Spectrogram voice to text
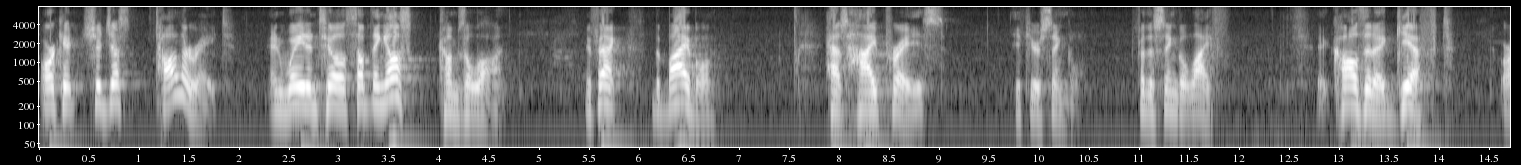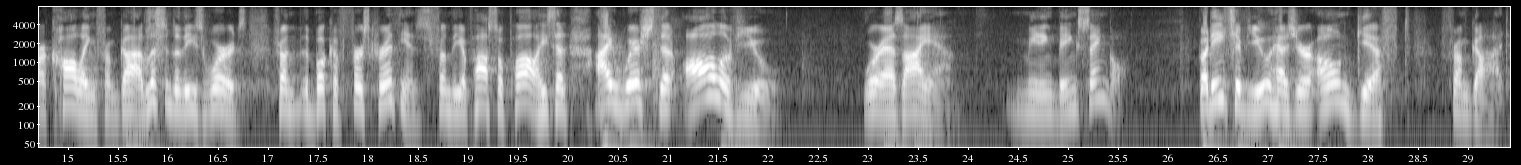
or can, should just tolerate and wait until something else comes along. In fact, the Bible has high praise if you're single, for the single life. It calls it a gift or a calling from God. Listen to these words from the book of 1 Corinthians from the Apostle Paul. He said, I wish that all of you were as I am, meaning being single. But each of you has your own gift from God.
